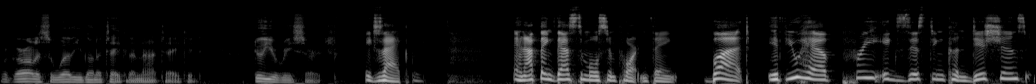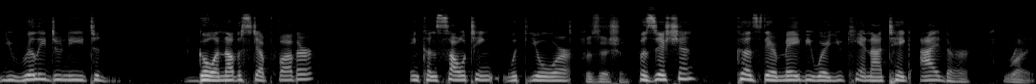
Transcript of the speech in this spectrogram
regardless of whether you're going to take it or not take it, do your research. Exactly. And I think that's the most important thing. But if you have pre existing conditions, you really do need to go another step further in consulting with your Physician. physician because there may be where you cannot take either Right.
